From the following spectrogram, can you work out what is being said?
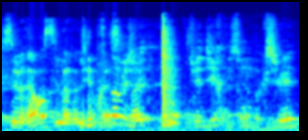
C'est vraiment c'est leur lien Non, mais je principal. vais, je vais dire qu'ils sont homosexuels,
